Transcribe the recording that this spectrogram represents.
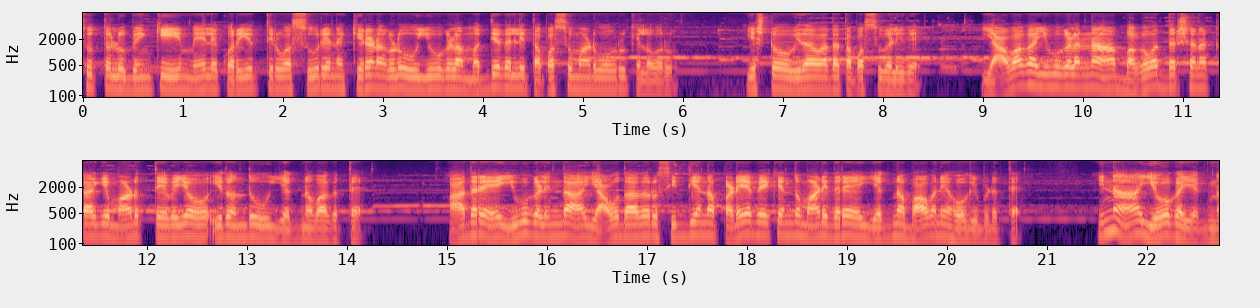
ಸುತ್ತಲೂ ಬೆಂಕಿ, ಮೇಲೆ ಕೊರೆಯುತ್ತಿರುವ ಸೂರ್ಯನ ಕಿರಣಗಳು ಇವುಗಳ ಮಧ್ಯದಲ್ಲಿ ತಪಸ್ಸು ಮಾಡುವವರು ಕೆಲವರು. ಎಷ್ಟೋ ವಿಧವಾದ ತಪಸ್ಸುಗಳಿವೆ. ಯಾವಾಗ ಇವುಗಳನ್ನು ಭಗವದ್ ದರ್ಶನಕ್ಕಾಗಿ ಮಾಡುತ್ತೇವೆಯೋ ಇದೊಂದು ಯಜ್ಞವಾಗುತ್ತೆ. ಆದರೆ ಇವುಗಳಿಂದ ಯಾವುದಾದರೂ ಸಿದ್ಧಿಯನ್ನು ಪಡೆಯಬೇಕೆಂದು ಮಾಡಿದರೆ ಯಜ್ಞ ಭಾವನೆ ಹೋಗಿಬಿಡುತ್ತೆ. ಇನ್ನು ಯೋಗ ಯಜ್ಞ.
